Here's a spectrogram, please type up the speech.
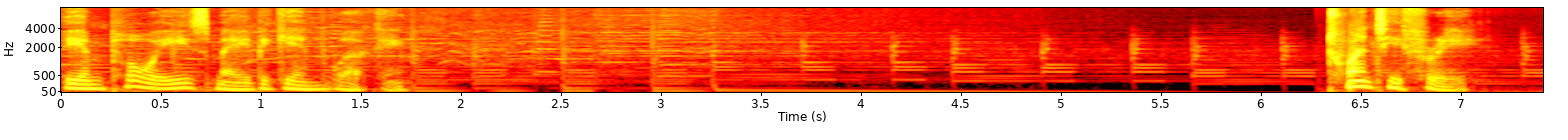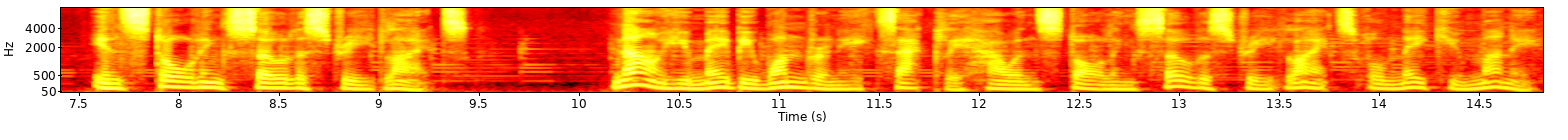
the employees may begin working. 23. Installing solar street lights. Now you may be wondering exactly how installing solar street lights will make you money.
